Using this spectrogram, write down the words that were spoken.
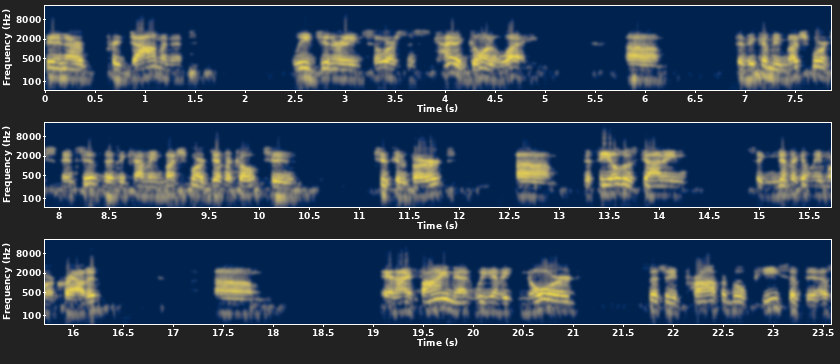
been our predominant lead generating source is kind of going away. Um, they're becoming much more expensive. They're becoming much more difficult to to convert. Um, the field is getting significantly more crowded. Um, and I find that we have ignored such a profitable piece of this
